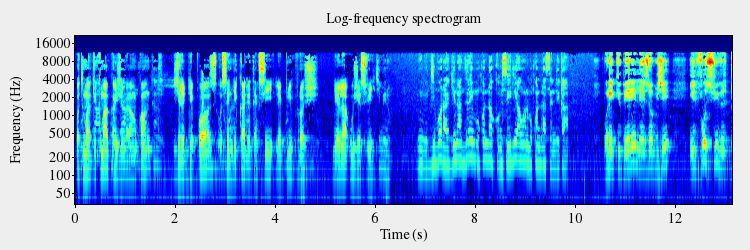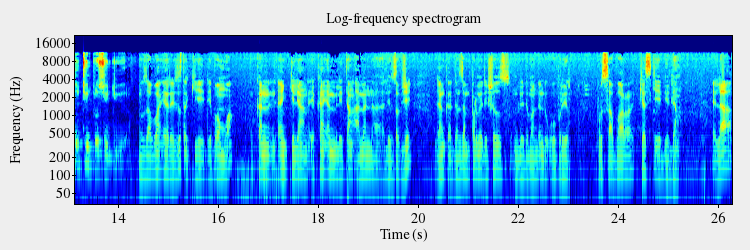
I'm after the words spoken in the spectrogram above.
Automatiquement, quand je me rends compte, je les dépose au syndicat de taxi les plus proches de là où je suis. Pour récupérer les objets, il faut suivre toute une procédure. Nous avons un registre qui est devant moi. Quand un client et quand un militant amène les objets, donc dans un premier des choses, nous lui demandons d'ouvrir pour savoir qu'est-ce qui est dedans. Et là,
